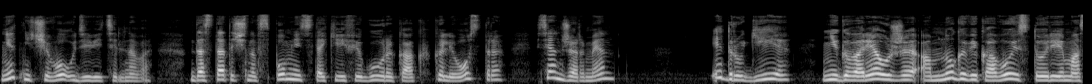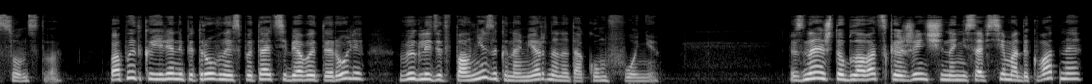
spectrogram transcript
нет ничего удивительного. Достаточно вспомнить такие фигуры, как Калиостро, Сен-Жермен и другие, не говоря уже о многовековой истории масонства. Попытка Елены Петровны испытать себя в этой роли выглядит вполне закономерно на таком фоне. Зная, что блаватская женщина не совсем адекватная,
